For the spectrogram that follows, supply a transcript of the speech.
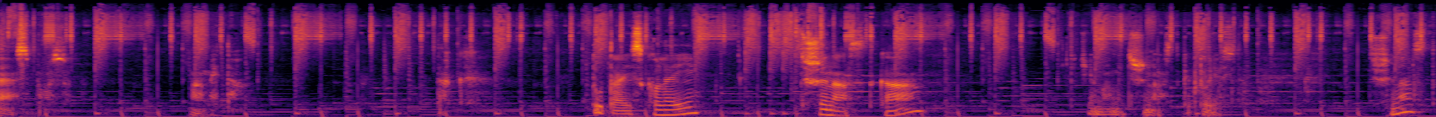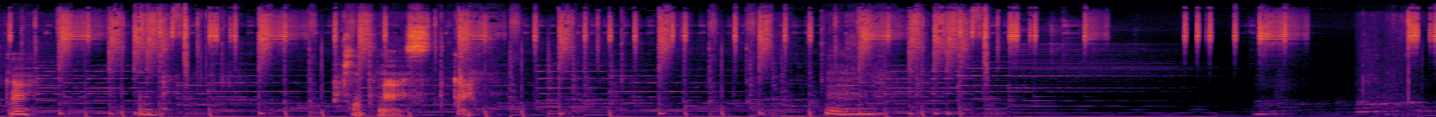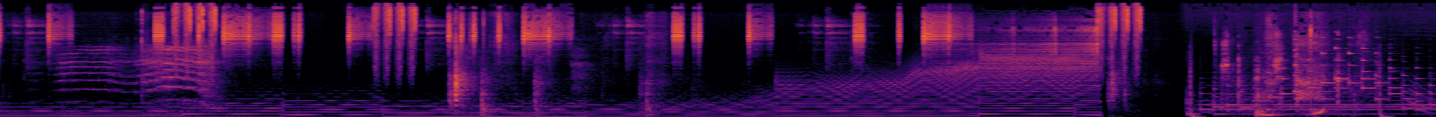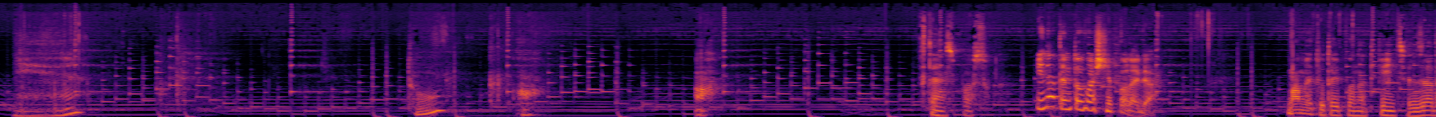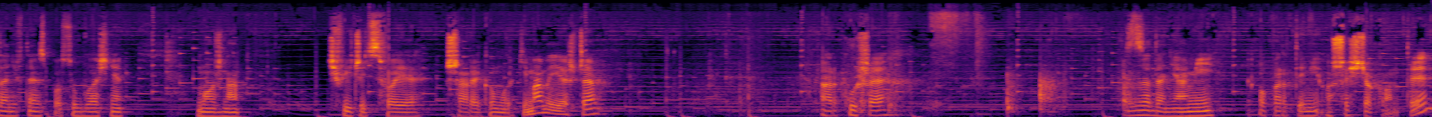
ten sposób. Mamy to. Tak. Tutaj z kolei trzynastka. Gdzie mamy trzynastkę? Tu jest. Trzynastka i piętnastka. Ten sposób. I na tym to właśnie polega. Mamy tutaj ponad 500 zadań. W ten sposób właśnie można ćwiczyć swoje szare komórki. Mamy jeszcze arkusze z zadaniami opartymi o sześciokąty.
